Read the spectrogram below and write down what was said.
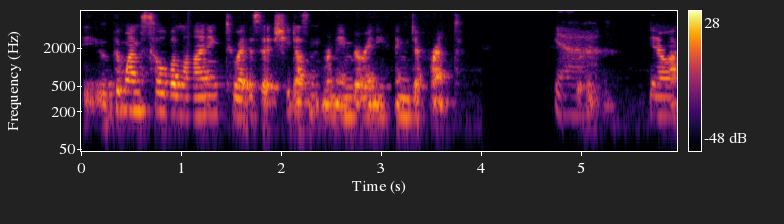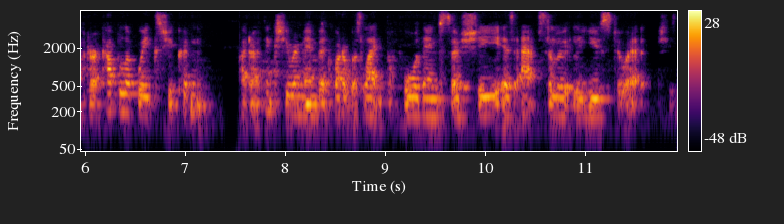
the one silver lining to it is that she doesn't remember anything different. Yeah. You know, after a couple of weeks, she couldn't, I don't think she remembered what it was like before then. So she is absolutely used to it. She's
